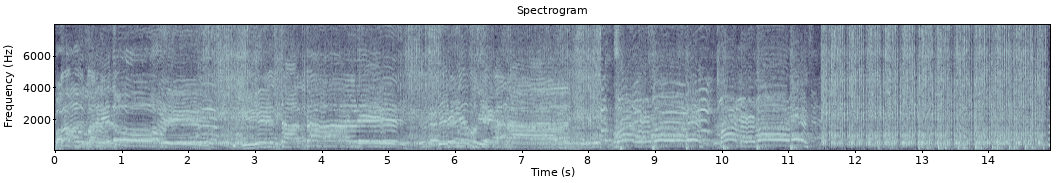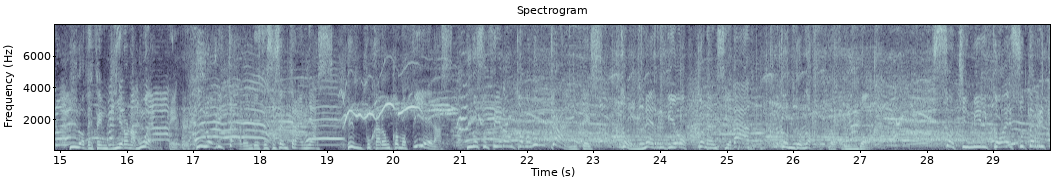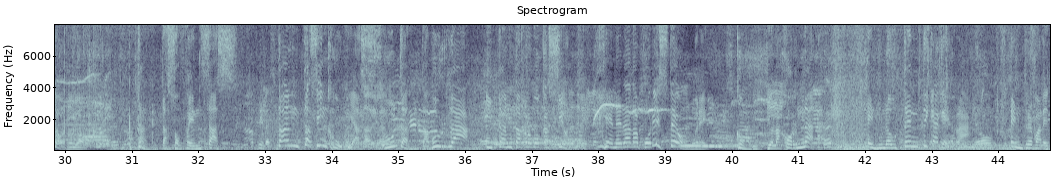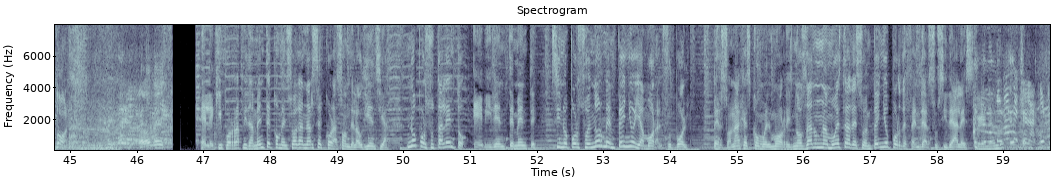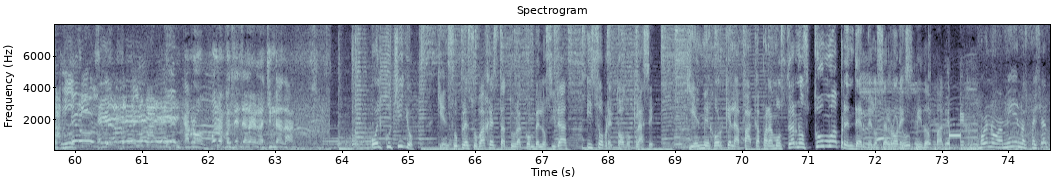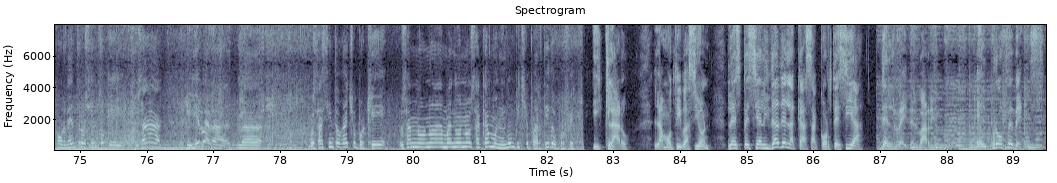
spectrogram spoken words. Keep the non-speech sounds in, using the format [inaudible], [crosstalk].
¡Vamos, valedores! Esta tarde tenemos que ganar. Lo defendieron a muerte. Lo gritaron desde sus entrañas. Empujaron como fieras. Lo sufrieron como nunca antes. Con nervio, con ansiedad, con dolor profundo. Xochimilco es su territorio. Tantas ofensas, tantas injurias, tanta burla y tanta provocación generada por este hombre convirtió la jornada en una auténtica guerra entre valedores. El equipo rápidamente comenzó a ganarse el corazón de la audiencia, no por su talento, evidentemente, sino por su enorme empeño y amor al fútbol. Personajes como el Morris nos dan una muestra de su empeño por defender sus ideales. No me echen la culpa a mí. cabrón! ¡Pon la conciencia a la chingada! O el cuchillo, quien suple su baja estatura con velocidad y sobre todo clase. ¿Quién mejor que la paca para mostrarnos cómo aprender de los errores? Bueno, a mí en lo especial por dentro siento que, o sea, me lleva la, la o sea, siento gacho porque, o sea, no, nada más no, no sacamos ningún pinche partido, profe. Y claro, la motivación, la especialidad de la casa, cortesía del rey del barrio, el profe Venus.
